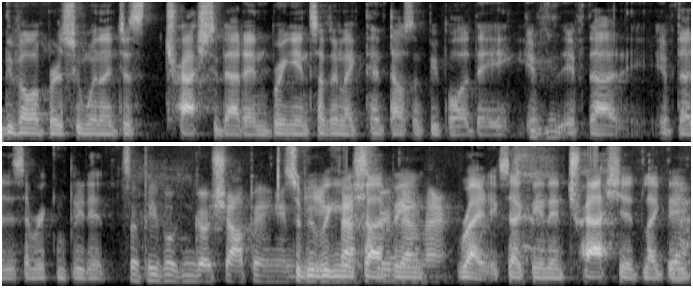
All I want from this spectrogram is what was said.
developers who want to just trash to that and bring in something like ten thousand people a day, if if that if that is ever completed. So people can go shopping and So people can go shopping, right? Exactly, and then trash it like they Yeah.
